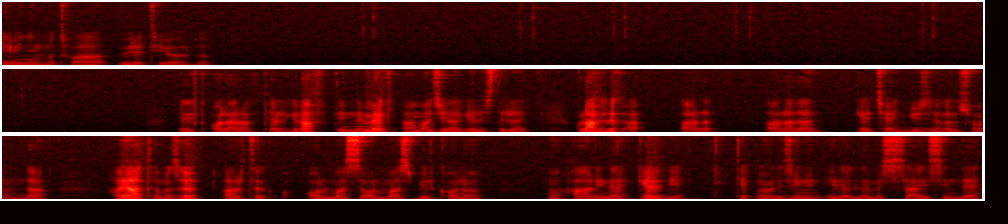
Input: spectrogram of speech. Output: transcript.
evinin mutfağı üretiyordu. İlk olarak telgraf dinlemek amacıyla geliştirilen kulaklık ar- aradan geçen yüzyılın sonunda hayatımızı artık olmazsa olmaz bir konu mu haline geldi. Teknolojinin ilerlemesi sayesinde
